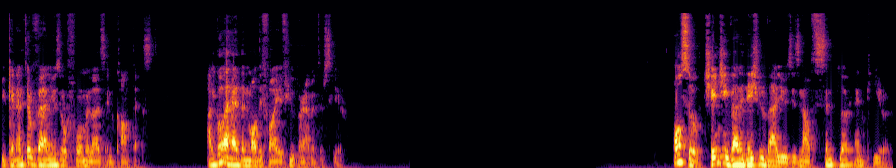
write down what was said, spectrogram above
You can enter values or formulas in context. I'll go ahead and modify a few parameters here. Also, changing validation values is now simpler and clearer.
